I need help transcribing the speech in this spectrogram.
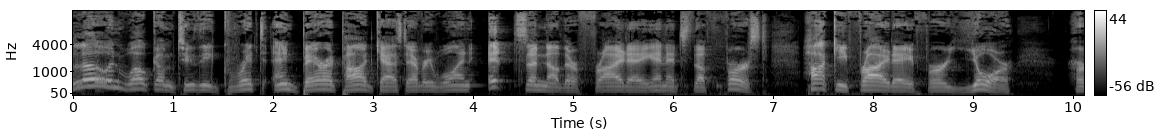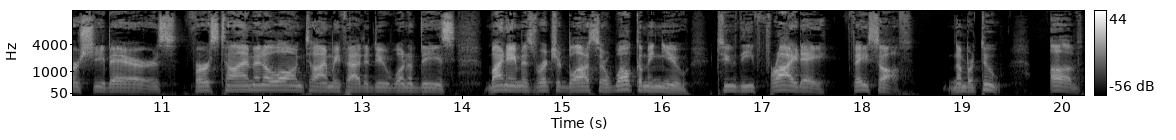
Hello and welcome to the Grit and Barrett podcast, everyone. It's another Friday, and it's the first Hockey Friday for your Hershey Bears. First time in a long time we've had to do one of these. My name is Richard Blosser, welcoming you to the Friday Face Off, number two of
